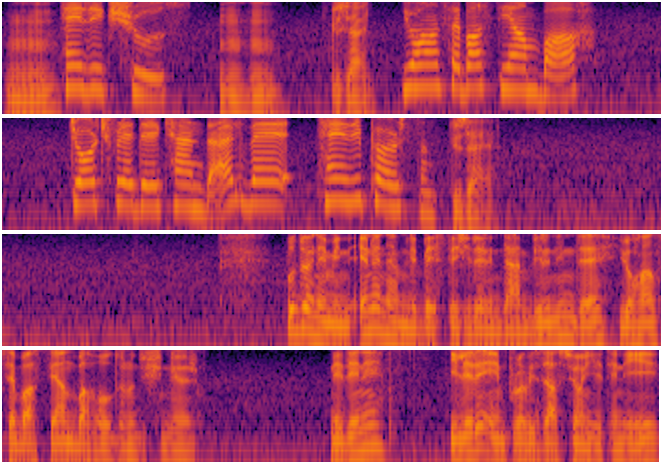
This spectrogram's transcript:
Hı hı, Henrik Schuss, hı hı. Güzel. Johann Sebastian Bach, George Frederick Handel ve Henry Purcell. Güzel. Bu dönemin en önemli bestecilerinden birinin de Johann Sebastian Bach olduğunu düşünüyorum. Nedeni ileri improvizasyon yeteneği,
